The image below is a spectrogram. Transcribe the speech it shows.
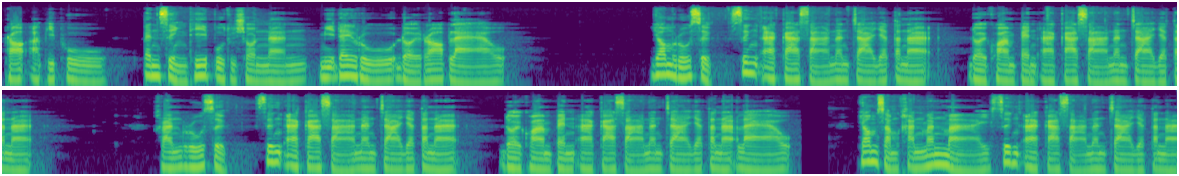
เพราะอภิภูเป็นสิ่งที่ปุถุชนนั้นมิได้รู้โดยรอบแล้ว ย่อมรู้สึกซึ่งอากาสานัญจายตนะ โดยความเป็นอากาสานัญจายตนะ ครั้นรู้สึกซึ่งอากาสานัญจายตนะ โดยความเป็นอากาสานัญจายตนะแล้ว ย่อมสำคัญมั่นหมายซึ่งอากาสานัญจายตนะ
